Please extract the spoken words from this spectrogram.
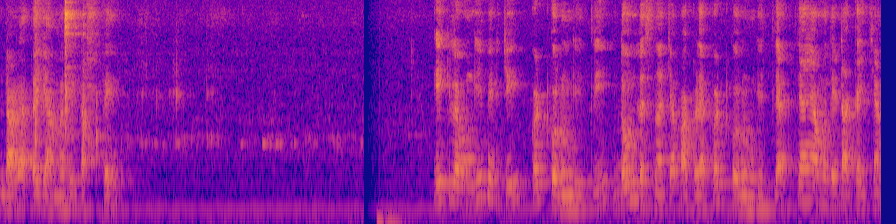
डाळ आता यामध्ये टाकते. एक लवंगी मिरची कट करून घेतली. दोन लसणाच्या पाकळ्या कट करून घेतल्या. त्या यामध्ये टाकायच्या.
